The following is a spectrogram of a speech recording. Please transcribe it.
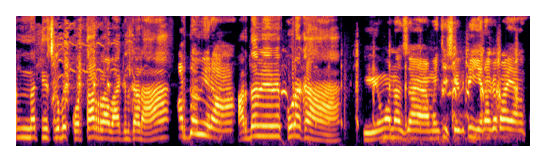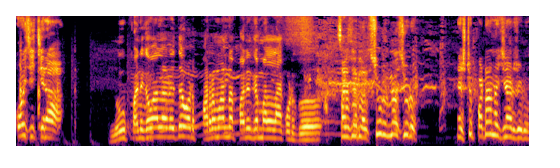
అన్న తీసుకుపోయి కొడతారు రా వాకిలి కాడ. అర్థం మీరా? అర్థం ఏమి కూరక? ఏమన్నా మంచి చెబితే ఇనకపాయ కోసి ఇచ్చిన? నువ్వు పనికి వాళ్ళడైతే వాడు పరమన్న పనికి మళ్ళీ నా కొడుకు. సరే సరే చూడు నా చూడు. నెక్స్ట్ పటాన్ వచ్చినాడు చూడు.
